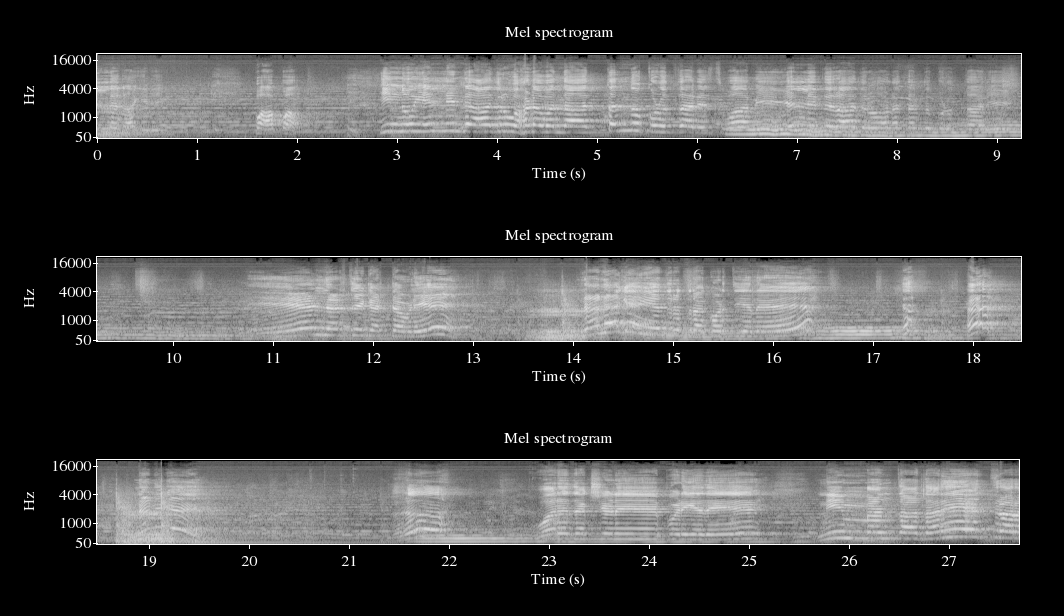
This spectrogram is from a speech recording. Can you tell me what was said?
ಇಲ್ಲದಾಗಿದೆ. ಪಾಪ. ಇನ್ನು ಎಲ್ಲಿಂದ ಆದರೂ ಹಣವನ್ನ ತಂದು ಕೊಡುತ್ತಾರೆ ಸ್ವಾಮಿ, ಎಲ್ಲಿಂದಲಾದರೂ ಹಣ ತಂದು ಕೊಡುತ್ತಾರೆ. ನಡ್ತೆ ಕಟ್ಟವಳಿ. ನನಗೆ ಎದುರುತ್ರ ಕೊಡ್ತೀಯನೆ ವರದಕ್ಷಿಣೆ ಪಡೆಯದೆ ನಿಮ್ಮಂತ ದರಿದ್ರರ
